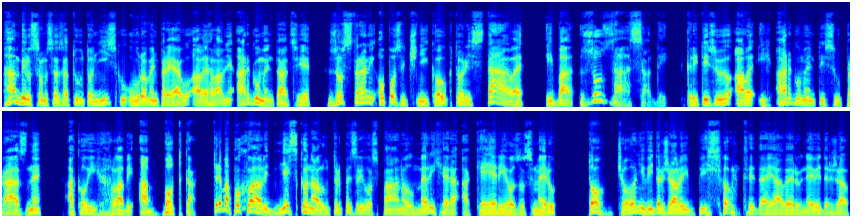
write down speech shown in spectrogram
Hambil som sa za túto nízku úroveň prejavu, ale hlavne argumentácie zo strany opozičníkov, ktorí stále iba zo zásady kritizujú, ale ich argumenty sú prázdne ako ich hlavy. A bodka. Treba pochváliť neskonalú trpezlivosť pánov Melichera a Kéryho zo Smeru. To, čo oni vydržali, by som teda ja veru nevydržal.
